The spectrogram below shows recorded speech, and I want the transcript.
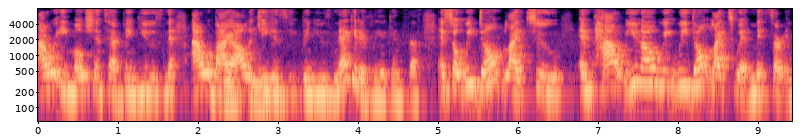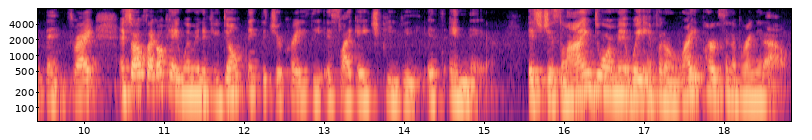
Our emotions have been used, ne- our biology mm-hmm. has been used negatively against us. And so we don't like to empower, you know, we, we don't like to admit certain things, right? And so I was like, okay, women, if you don't think that you're crazy, it's like HPV, it's in there. It's just lying dormant, waiting for the right person to bring it out.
